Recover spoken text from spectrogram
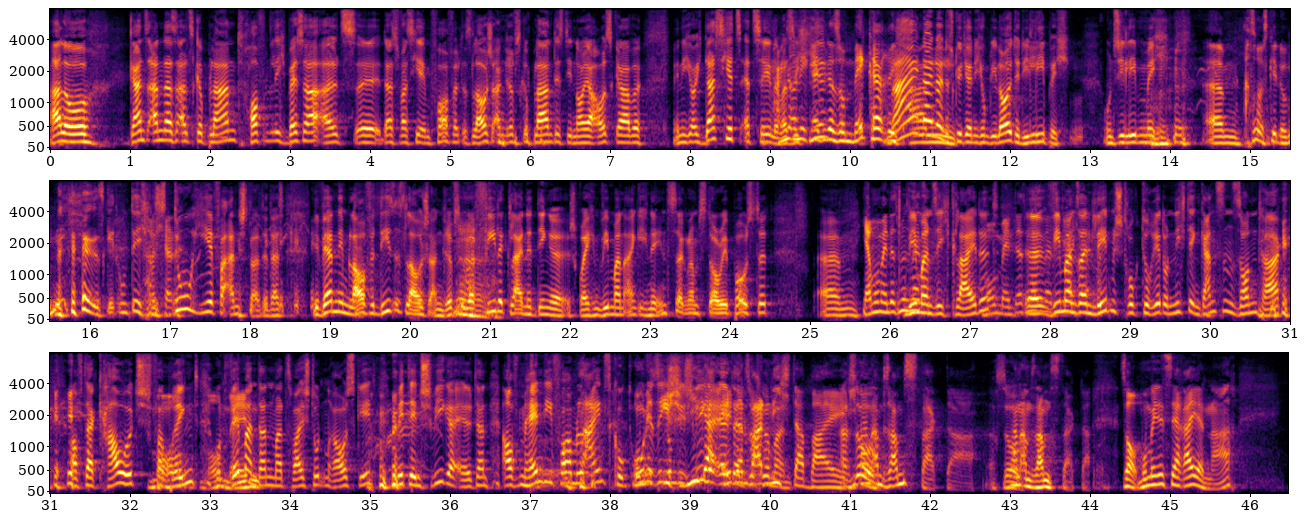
Hallo. Ganz anders als geplant, hoffentlich besser als äh, das, was hier im Vorfeld des Lauschangriffs geplant ist, die neue Ausgabe. Wenn ich euch das jetzt erzähle, Fang was doch ich nicht hier... wieder so meckerig Nein, an. nein, nein, das geht ja nicht um die Leute, die lieb ich. Und sie lieben mich. ähm, Ach so, es geht um mich. es geht um dich, was du hier veranstaltet hast. Wir werden im Laufe dieses Lauschangriffs über viele kleine Dinge sprechen, wie man eigentlich eine Instagram-Story postet, Ja, Moment, das müssen wie man sich kleidet, Moment, äh, wie man sein Leben strukturiert und nicht den ganzen Sonntag auf der Couch verbringt. Und wenn man Moment. dann mal zwei Stunden rausgeht, mit den Schwiegereltern auf dem Handy Formel 1 guckt, ohne Moment, sich um die Schwiegereltern zu waren kümmern. nicht dabei. Ach Die so. waren am Samstag da. Ach so. Die waren am Samstag da. So, Moment jetzt der Reihe nach.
